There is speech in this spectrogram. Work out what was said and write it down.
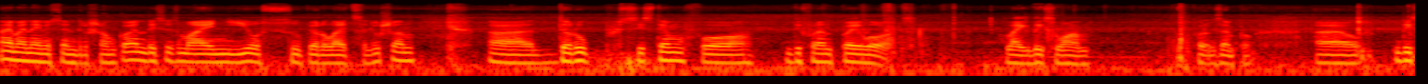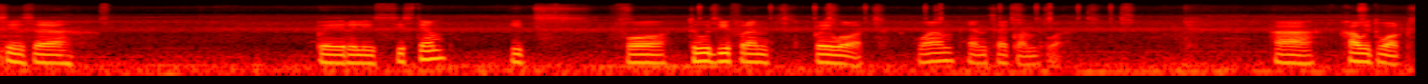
Hi, my name is Andrew Shramko and this is my new super light solution uh, Drup system for different payloads like this one for example. Uh, this is a pay release system. It's for two different payloads one and second one. Uh, how it works?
